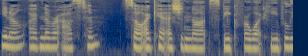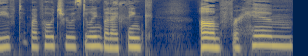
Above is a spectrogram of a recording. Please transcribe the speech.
You know, I've never asked him So I can't, I should not speak for what he believed my poetry was doing, but I think, um, for him,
